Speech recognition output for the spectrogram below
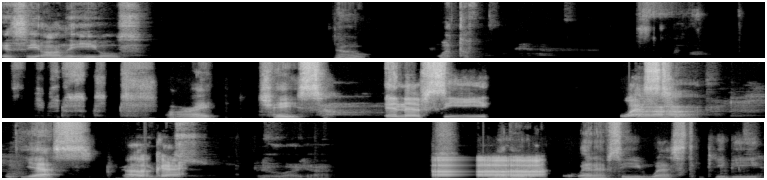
Is he on the Eagles? No. What the? All right, Chase. NFC West. Ah, Yes. Okay. Who I got? Uh, Another NFC West DB.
